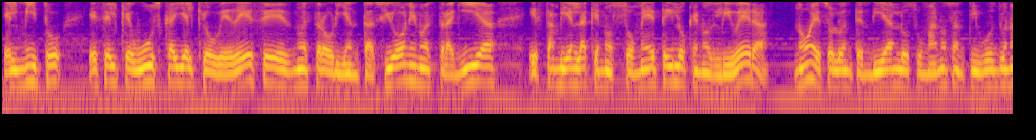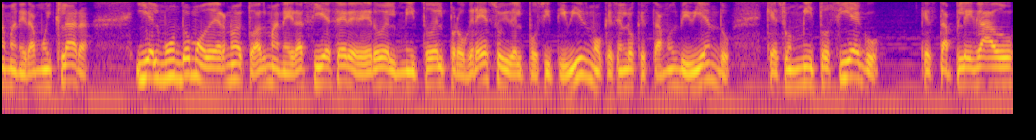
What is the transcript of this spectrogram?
El mito es el que busca y el que obedece, es nuestra orientación y nuestra guía, es también la que nos somete y lo que nos libera, ¿no? Eso lo entendían los humanos antiguos de una manera muy clara. Y el mundo moderno, de todas maneras, sí es heredero del mito del progreso y del positivismo, que es en lo que estamos viviendo, que es un mito ciego, que está plegado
